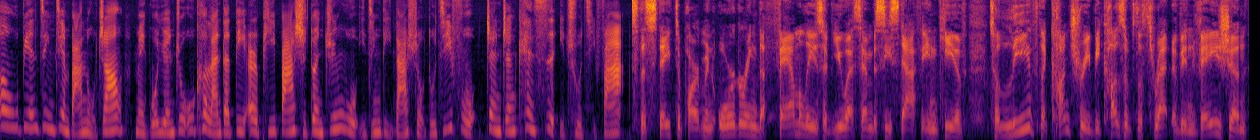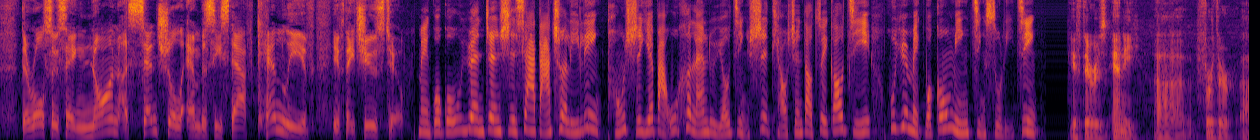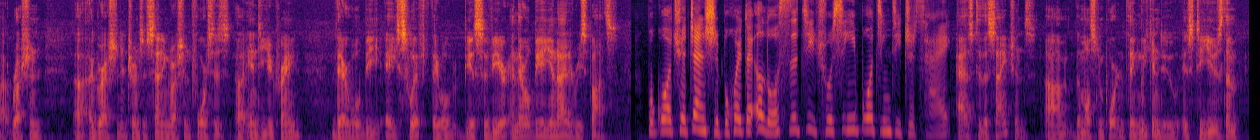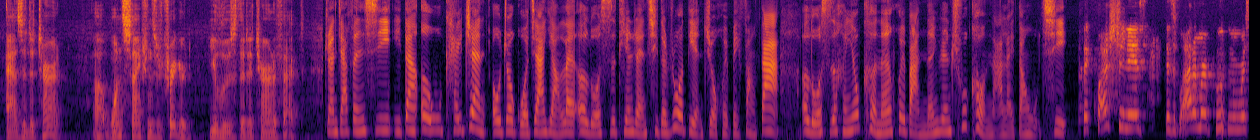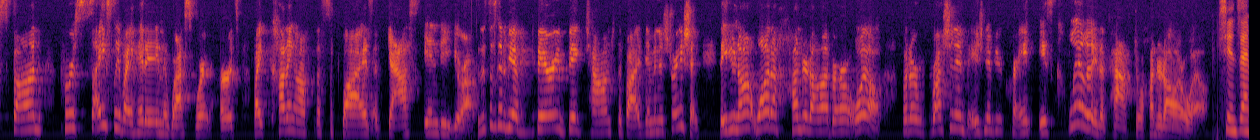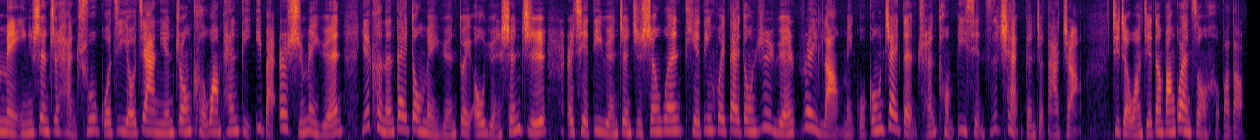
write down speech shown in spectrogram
俄乌边境剑拔弩张，美国援助乌克兰的第二批八十吨军武已经抵达首都基辅，战争看似一触即发。The State Department ordering the families of U.S. Embassy staff in Kiev to leave the country because of the threat of invasion. They're also saying non-essential embassy staff can leave if they choose to. 美国国务院正式下达撤离令，同时也把乌克兰旅游警示调升到最高级，呼吁美国公民尽速离境。if there is any uh, further uh, Russian uh, aggression in terms of sending Russian forces uh, into Ukraine, there will be a swift, there will be a severe, and there will be a united response. 不过，却暂时不会对俄罗斯祭出新一波经济制裁。As to the sanctions, um, the most important thing we can do is to use them as a deterrent. Uh, once sanctions are triggered, you lose the deterrent effect. 专家分析，一旦俄乌开战，欧洲国家仰赖俄罗斯天然气的弱点就会被放大，俄罗斯很有可能会把能源出口拿来当武器。The question is, does Vladimir Putin respond precisely by hitting the West where it hurts, by cutting off the supplies of gas into Europe? This is going to be a very big challenge to the Biden administration. They do not want a $100 barrel oil. But a Russian invasion of Ukraine is clearly the path to $100 oil. 现在美银甚至喊出国际油价年终渴望攀抵一百二十美元，也可能带动美元对欧元升值，而且地缘政治升温，铁定会带动日元、瑞郎、美国公债等传统避险资产跟着大涨。记者王杰登邦冠综合报道。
